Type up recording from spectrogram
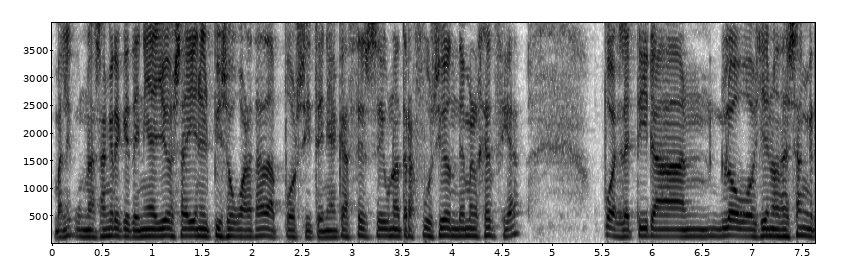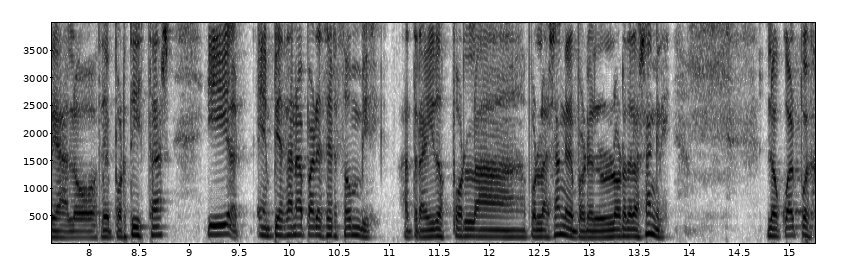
¿vale? Una sangre que tenía Josh ahí en el piso guardada por si tenía que hacerse una transfusión de emergencia pues le tiran globos llenos de sangre a los deportistas y empiezan a aparecer zombies atraídos por la, por la sangre, por el olor de la sangre. Lo cual, pues,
